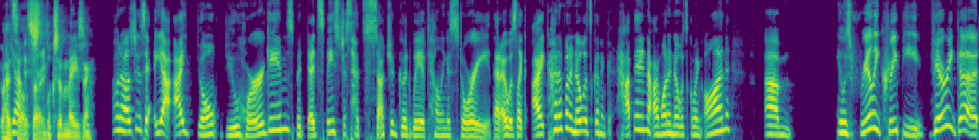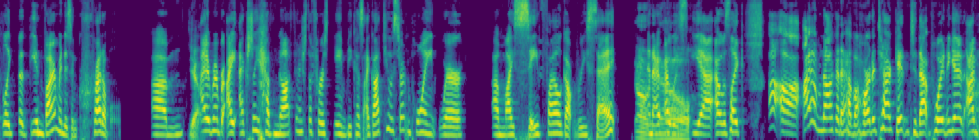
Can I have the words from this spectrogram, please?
Go ahead, Yeah. Stella. this Sorry. looks amazing. Oh no, I was just gonna say, yeah, I don't do horror games, but Dead Space just had such a good way of telling a story that I was like, I kind of want to know what's gonna happen. I want to know what's going on. Um, it was really creepy, very good. Like the the environment is incredible. Um, Yeah. I remember I actually have not finished the first game because I got to a certain point where um, my save file got reset, Oh, and I, I was yeah, I was like, uh, uh I am not gonna have a heart attack getting to that point again. I'm,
